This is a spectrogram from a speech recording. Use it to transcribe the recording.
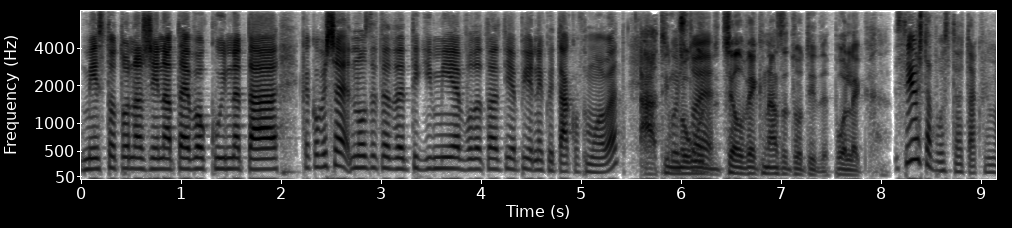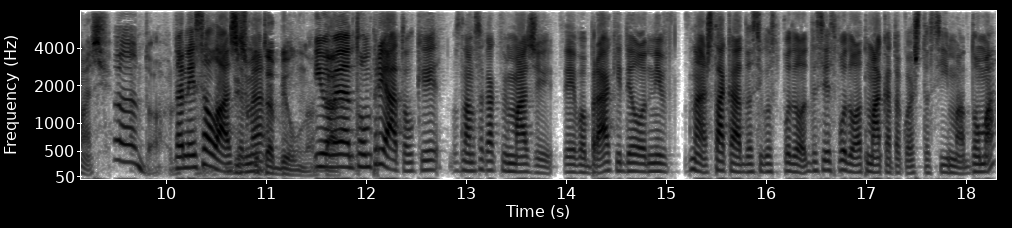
местото на жената е во кујната, како беше нозете да ти ги мие водата да ти ја пие некој таков муавет. А ти многу е- цел век назад отиде, полека. Се уште постојат такви мажи. А, добро. Да не се лажеме. Дискутабилно, Имам да. еден том пријателки, знам се какви мажи се во брак и дел од нив, знаеш, сакаат да си го споделат, да си споделат маката која што си има дома.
